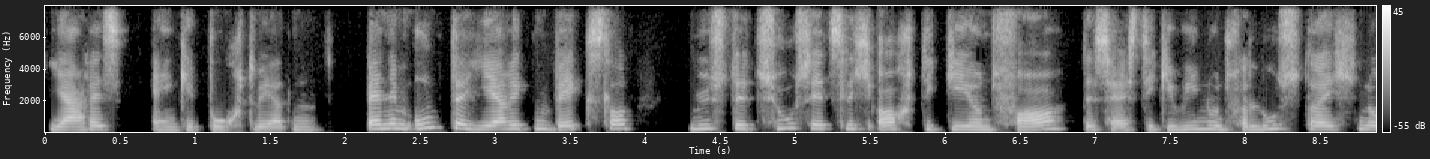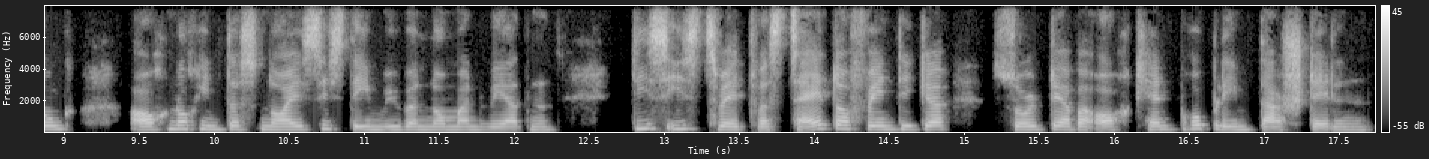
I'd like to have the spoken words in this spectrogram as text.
Jahres eingebucht werden. Bei einem unterjährigen Wechsel müsste zusätzlich auch die G&V, das heißt die Gewinn- und Verlustrechnung, auch noch in das neue System übernommen werden. Dies ist zwar etwas zeitaufwendiger, sollte aber auch kein Problem darstellen.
